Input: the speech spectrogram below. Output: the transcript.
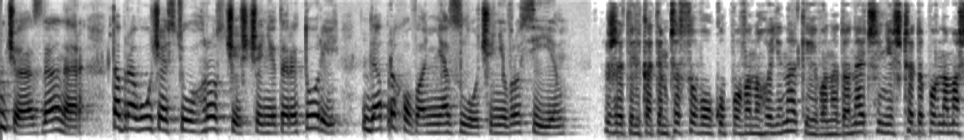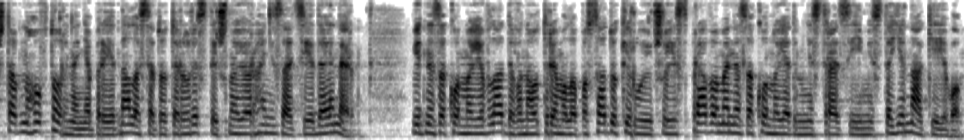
МЧС ДНР та брав участь у розчищенні територій для приховання злочинів Росії. Жителька тимчасово окупованого Єнакієва на Донеччині ще до повномасштабного вторгнення приєдналася до терористичної організації ДНР. Від незаконної влади вона отримала посаду керуючої справами незаконної адміністрації міста Єнакієво.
